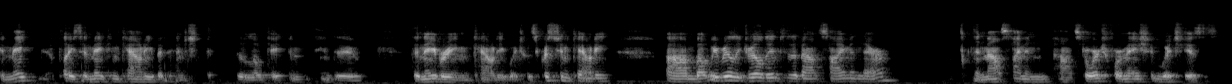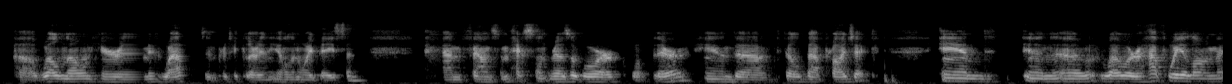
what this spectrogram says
in Make, a place in Macon County, but then the location into the neighboring county, which was Christian County. Um, but we really drilled into the Mount Simon there, the Mount Simon uh, Storage Formation, which is uh, well known here in the Midwest, in particular in the Illinois Basin, and found some excellent reservoir up there and uh, developed that project. And in, uh, while we're halfway along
